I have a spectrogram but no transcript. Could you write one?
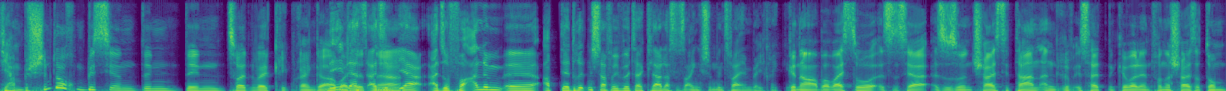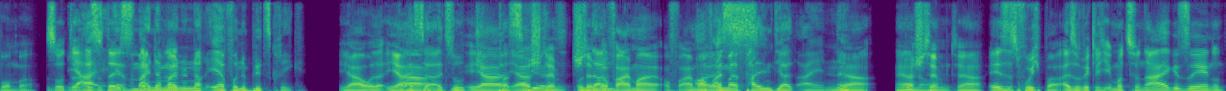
Die haben bestimmt auch ein bisschen den, den Zweiten Weltkrieg reingearbeitet. Nee, das, also, ne? ja, also vor allem äh, ab der dritten Staffel wird ja klar, dass es eigentlich um den Zweiten Weltkrieg geht. Genau, aber weißt du, es ist ja, also so ein scheiß Titanangriff ist halt ein Äquivalent von einer scheiß Atombombe. So, da- Ja, also da äh, ist, meiner da, Meinung nach eher von einem Blitzkrieg. Ja, oder, ja. Da ist ja halt so ja, passiert ja, stimmt, stimmt. dann auf einmal, auf einmal. Auf einmal ist- fallen die halt ein, ne? Ja, ja, Genau. stimmt, ja. Es ist furchtbar. Also wirklich emotional gesehen und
